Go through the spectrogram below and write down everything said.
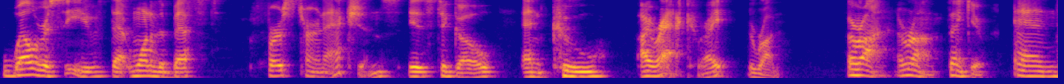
well received that one of the best first turn actions is to go and coup Iraq, right? Iran. Iran, Iran. Thank you. And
